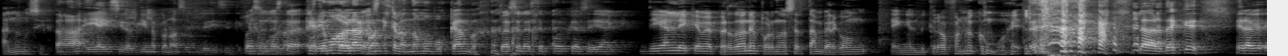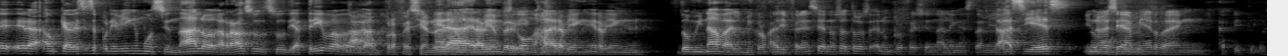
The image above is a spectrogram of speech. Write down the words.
anuncio. Ajá, y ahí si alguien lo conoce, le dicen que Pásenle queremos hablar, este queremos hablar con él, que lo andamos buscando. Pásenle a este podcast y digan, díganle que me perdonen por no ser tan vergón en el micrófono como él. La verdad es que era, era, aunque a veces se ponía bien emocional o agarraba su, su diatriba, Ah, ¿verdad? un profesional. era, era bien Sí, vergón, ajá, claro. era bien, era bien, dominaba el A micrófono. diferencia de nosotros, era un profesional en esta mierda. Así es. y no como- decía mierda en capítulos.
